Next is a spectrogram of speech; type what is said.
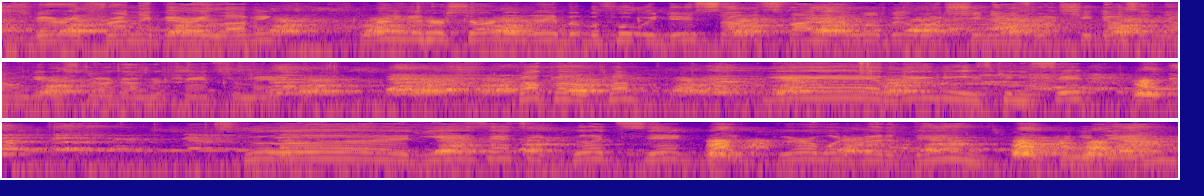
She's very friendly, very loving. We're going to get her started today, but before we do so, let's find out a little bit what she knows, what she doesn't know, and get her started on her transformation. Coco, come. Yeah, babies, can you sit? Good. Yes, that's a good sit. Good girl. What about a down? Can you down?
